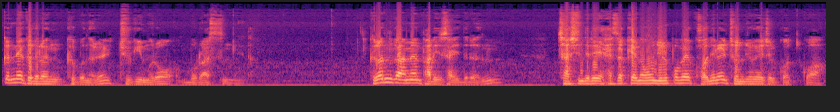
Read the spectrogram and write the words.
끝내 그들은 그분을 죽임으로 몰았습니다. 그런가 하면 바리사이들은 자신들이 해석해 놓은 율법의 권위를 존중해 줄 것과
